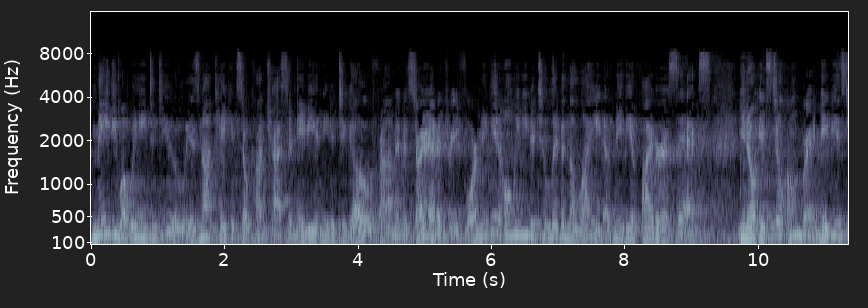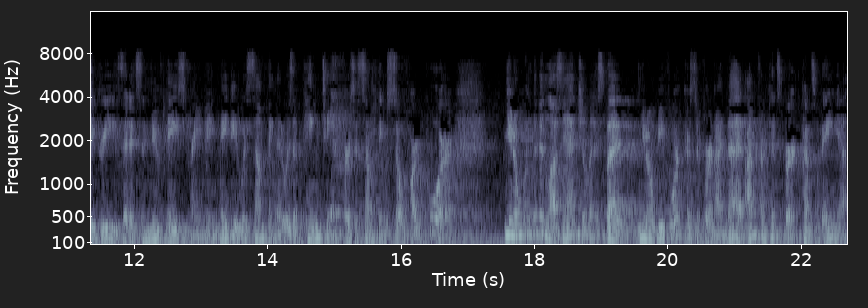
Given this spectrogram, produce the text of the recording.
maybe what we need to do is not take it so contrasted. Maybe it needed to go from, if it started at a 3, 4, maybe it only needed to live in the light of maybe a 5 or a 6. You know, it's still ombre. Maybe it's degrees that it's a new face framing. Maybe it was something that it was a painting versus something so hardcore. You know, we live in Los Angeles, but, you know, before Christopher and I met, I'm from Pittsburgh, Pennsylvania.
